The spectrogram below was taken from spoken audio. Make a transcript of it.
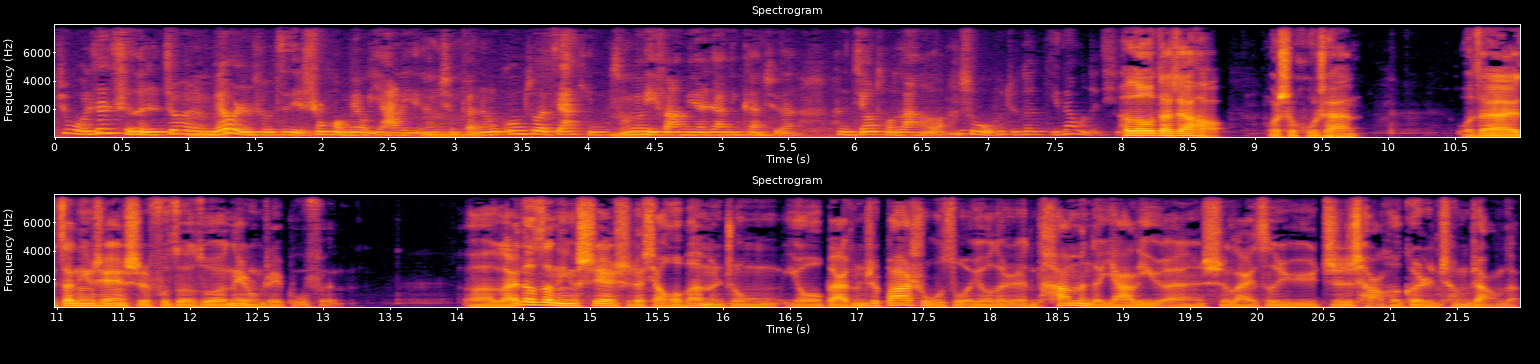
就我认识的人，周围没有人说自己生活没有压力，然后就反正工作、家庭总有一方面让你感觉很焦头烂额。就是我会觉得，一旦我的 Hello，大家好，我是胡禅，我在暂停实验室负责做内容这部分。呃，来到暂停实验室的小伙伴们中有百分之八十五左右的人，他们的压力源是来自于职场和个人成长的。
